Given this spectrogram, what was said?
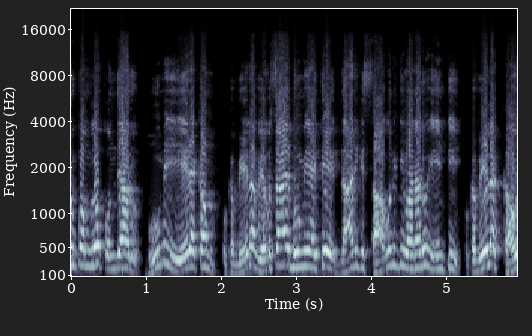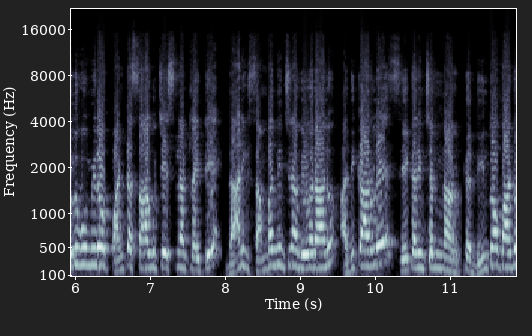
రూపంలో పొందారు? భూమి ఏ రకం? ఒకవేళ వ్యవసాయ భూమి అయితే దానికి సాగునీటి వనరు ఏంటి? ఒకవేళ కౌలు భూమిలో పంట సాగు చేసినట్లయితే దానికి సంబంధించిన వివరాలు అధికారులే సేకరించనున్నారు. ఇక దీంతో పాటు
